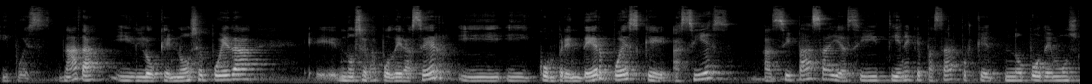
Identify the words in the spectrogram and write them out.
y, pues nada, y lo que no se pueda eh, no se va a poder hacer y, y comprender pues que así es, así pasa y así tiene que pasar porque no podemos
